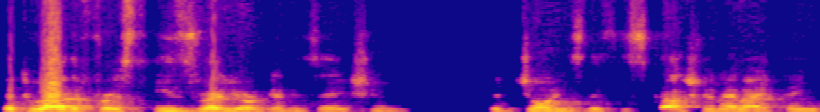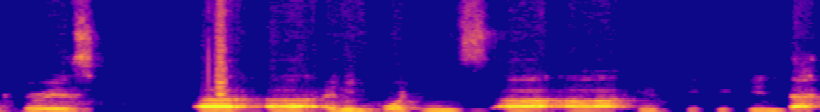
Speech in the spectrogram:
that we are the first Israeli organization that joins this discussion, and I think there is uh, uh, an importance uh, uh in, in, that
